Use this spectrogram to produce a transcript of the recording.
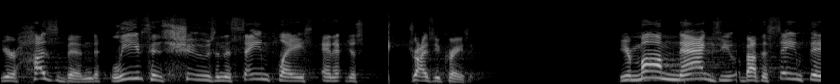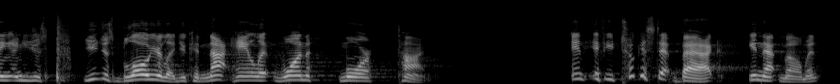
your husband leaves his shoes in the same place and it just drives you crazy. Your mom nags you about the same thing and you just you just blow your lid. You cannot handle it one more time. And if you took a step back in that moment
